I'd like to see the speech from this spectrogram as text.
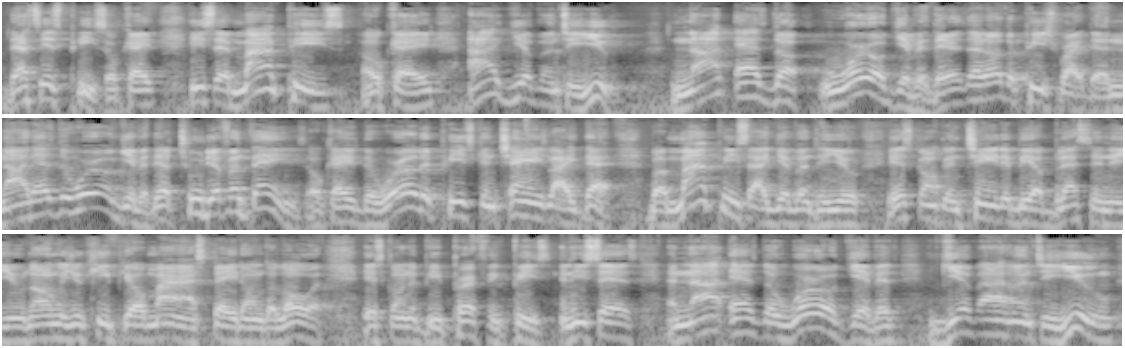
That's his peace, okay? He said, My peace, okay, I give unto you not as the world give it. There's that other piece right there. Not as the world give it. They're two different things. Okay, the worldly peace can change like that, but my peace I give unto you, it's going to continue to be a blessing to you. Long as you keep your mind stayed on the Lord, it's going to be perfect peace. And He says, and not as the world giveth, give I unto you.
